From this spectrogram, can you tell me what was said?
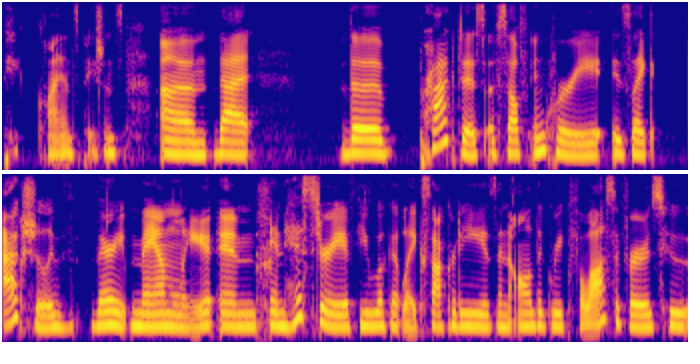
pa- clients patients um, that the practice of self-inquiry is like actually very manly in in history if you look at like Socrates and all the Greek philosophers who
